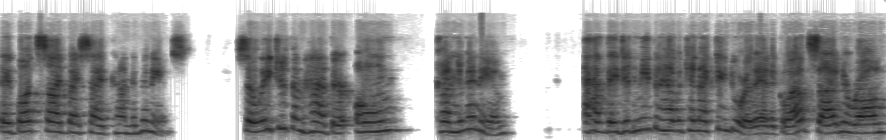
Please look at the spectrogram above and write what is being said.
They bought side by side condominiums. So each of them had their own condominium, and they didn't even have a connecting door. They had to go outside and around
